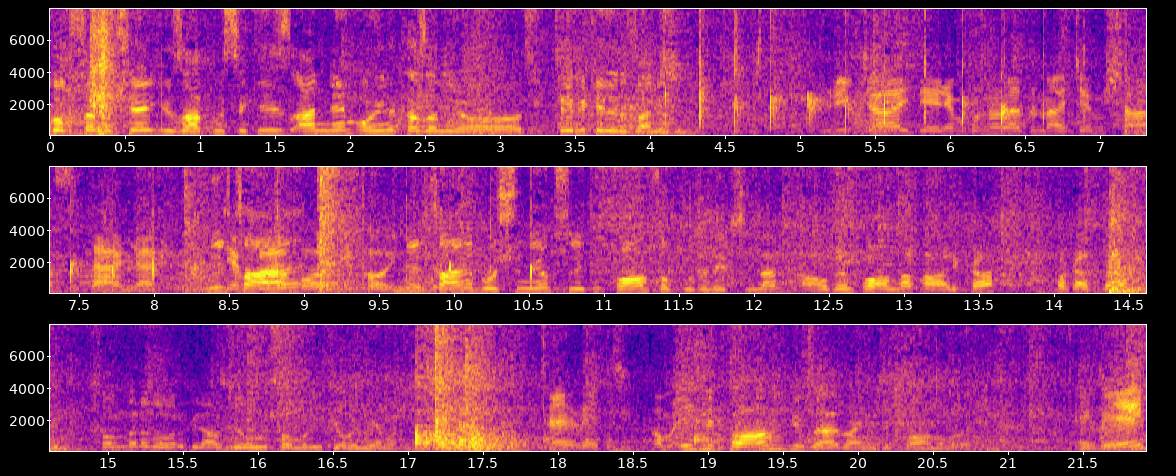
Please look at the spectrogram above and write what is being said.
193'e 168 annem oyunu kazanıyor. Tebrik ederiz anneciğim. Rica ederim. Bunun adına acemi şansı derler. Bir defa tane oynadım. bir tane boşun yok. Sürekli puan topladın hepsinden. Aldığın puanlar harika. Fakat ben sonlara doğru biraz yorulmuş olmalıyım ki oynayamadım. Evet. Ama 50 puan güzel bence puan olarak. Evet.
